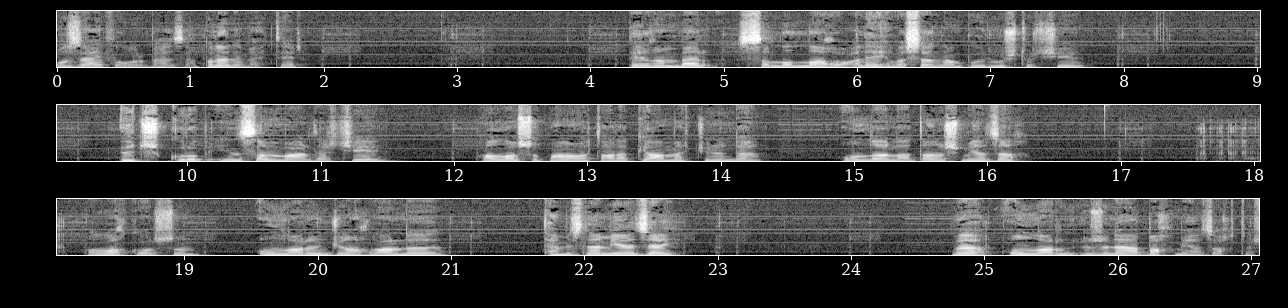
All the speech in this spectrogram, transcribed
O zəif olur bəzən. Bu nə deməkdir? Peyğəmbər sallallahu alayhi və səlləm buyurmuşdur ki, üç qrup insan vardır ki, Allah subhanahu wa ta'ala qiyamət günündə onlarla danışmayacaq. Allah qorusun, onların günahlarını təmizləməyəcək və onların üzünə baxmayacaqdır.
